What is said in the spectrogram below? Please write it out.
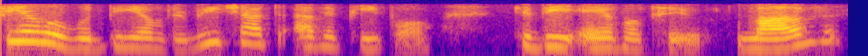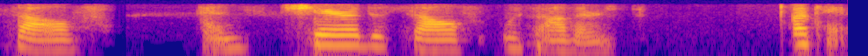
feel would be able to reach out to other people to be able to love self and share the self with others. Okay,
